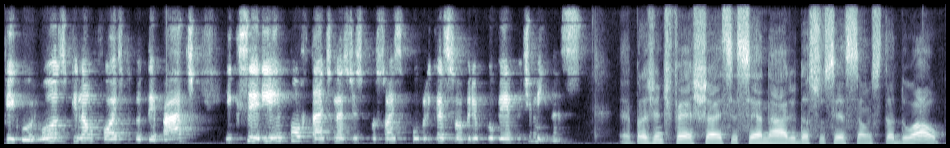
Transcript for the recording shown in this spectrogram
vigoroso, que não foge do debate e que seria importante nas discussões públicas sobre o governo de Minas. É, Para a gente fechar esse cenário da sucessão estadual,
